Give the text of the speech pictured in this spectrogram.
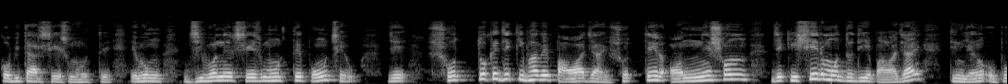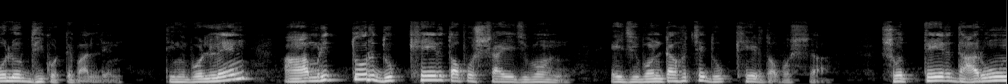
কবিতার শেষ মুহূর্তে এবং জীবনের শেষ মুহূর্তে পৌঁছেও যে সত্যকে যে কীভাবে পাওয়া যায়, সত্যের অন্বেষণ যে কিসের মধ্য দিয়ে পাওয়া যায়, তিনি যেন উপলব্ধি করতে পারলেন। তিনি বললেন আমৃত্যুর দুঃখের তপস্যায় জীবন। এই জীবনটা হচ্ছে দুঃখের তপস্যা। সত্যের দারুণ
